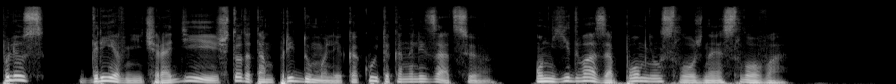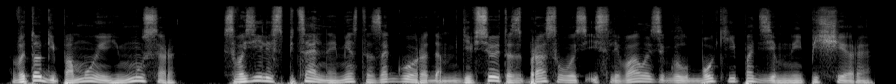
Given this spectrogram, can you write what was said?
Плюс Древние чародеи что-то там придумали, какую-то канализацию. Он едва запомнил сложное слово. В итоге помои и мусор свозили в специальное место за городом, где все это сбрасывалось и сливалось в глубокие подземные пещеры.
